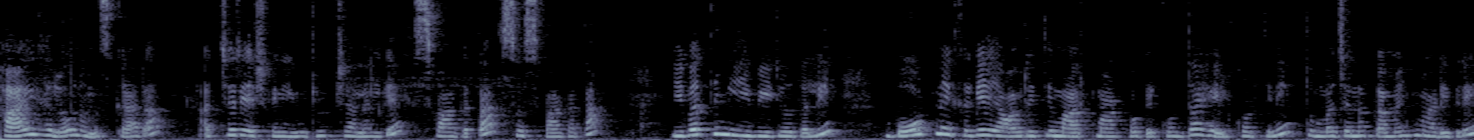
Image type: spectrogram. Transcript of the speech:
ಹಾಯ್ ಹಲೋ ನಮಸ್ಕಾರ. ಅಚ್ಚರಿ ಅಶ್ವಿನಿ ಯೂಟ್ಯೂಬ್ ಚಾನಲ್ಗೆ ಸ್ವಾಗತ, ಸುಸ್ವಾಗತ. ಇವತ್ತಿನ ಈ ವಿಡಿಯೋದಲ್ಲಿ ಬೋಟ್ ನೆಕ್ಗೆ ಯಾವ ರೀತಿ ಮಾರ್ಕ್ ಮಾಡ್ಕೋಬೇಕು ಅಂತ ಹೇಳ್ಕೊಡ್ತೀನಿ. ತುಂಬ ಜನ ಕಮೆಂಟ್ ಮಾಡಿದ್ರಿ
